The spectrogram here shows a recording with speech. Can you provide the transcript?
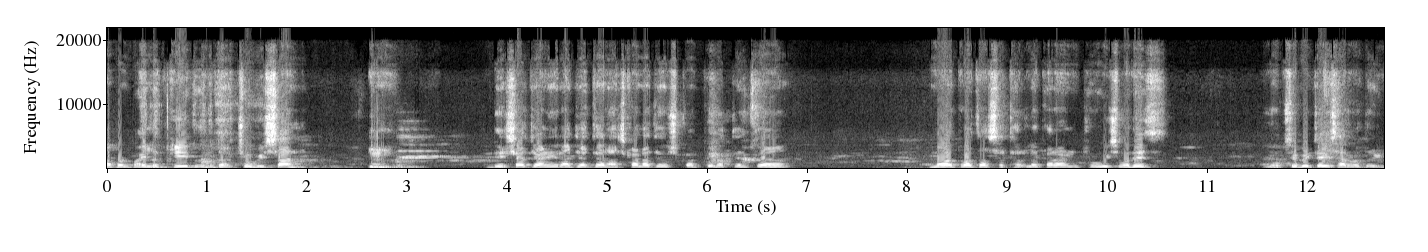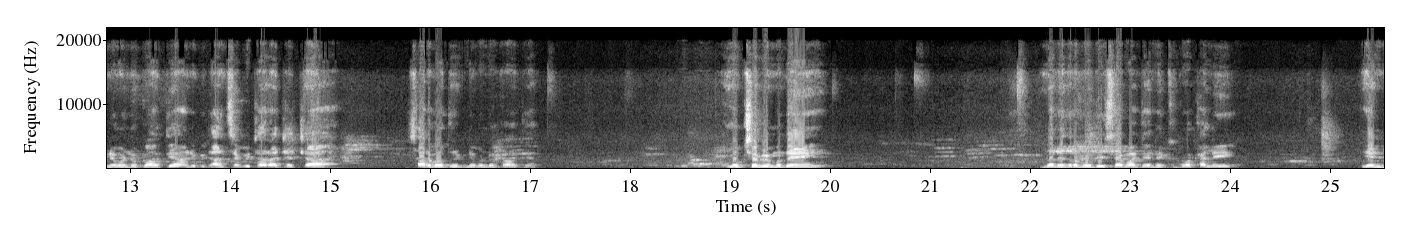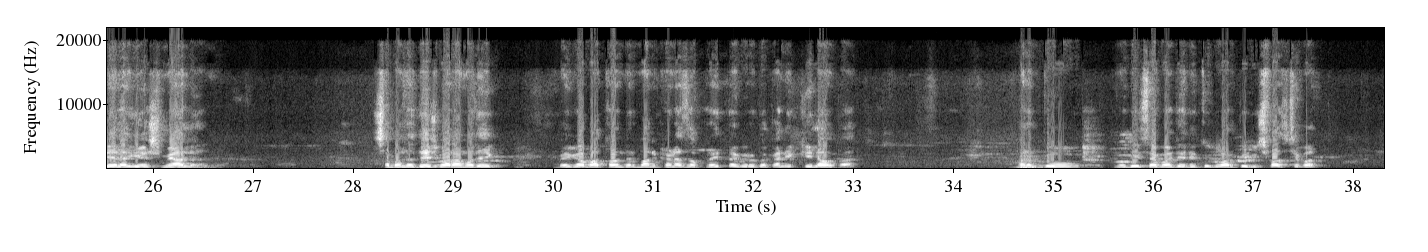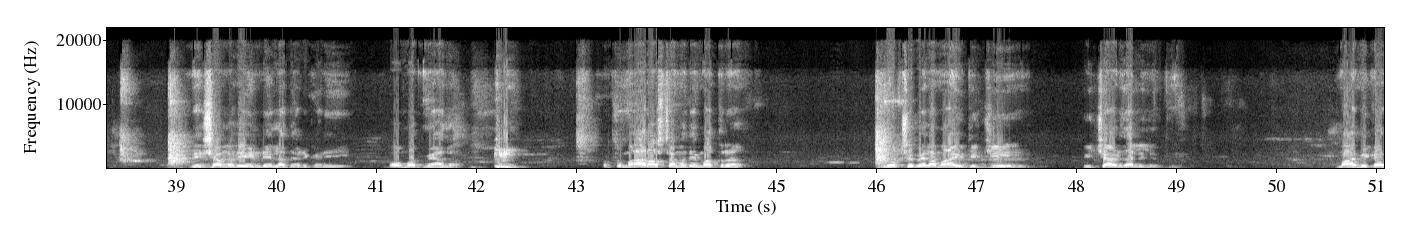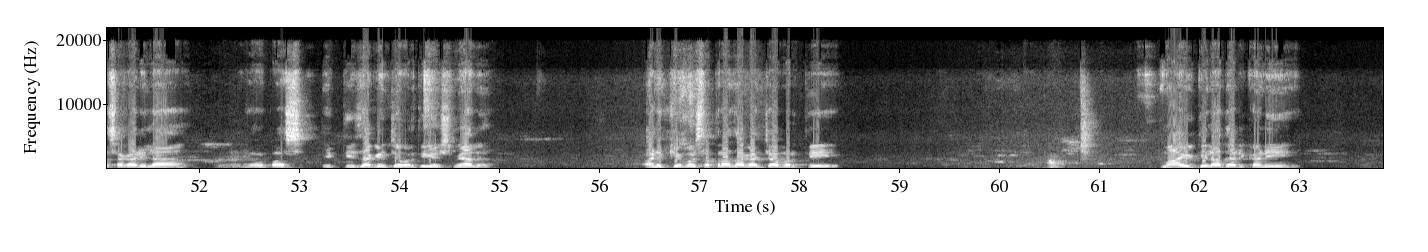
आपण पाहिलं की दोन हजार चोवीस साल देशाच्या आणि राज्याच्या राजकारणाच्या दृष्टिकोनातून अत्यंत महत्त्वाचं असं ठरलं. कारण चोवीसमध्येच लोकसभेच्याही सार्वत्रिक निवडणुका होत्या आणि विधानसभेच्या राज्याच्या सार्वत्रिक निवडणुका होत्या. लोकसभेमध्ये नरेंद्र मोदी साहेबांच्या नेतृत्वाखाली एन डीला यश मिळालं. संबंध देशभरामध्ये वेगळं वातावरण निर्माण करण्याचा प्रयत्न विरोधकांनी केला होता. परंतु मोदी साहेबांच्या नेतृत्वावरती विश्वास ठेवत देशामध्ये एनडीएला त्या ठिकाणी बहुमत मिळालं. परंतु महाराष्ट्रामध्ये मात्र लोकसभेला महायुतीची पिछाड झालेली होती. महाविकास आघाडीला जवळपास एकतीस जागेंच्या वरती यश मिळालं. आणि केवळ सतरा जागांच्या वरती महायुतीला त्या ठिकाणी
